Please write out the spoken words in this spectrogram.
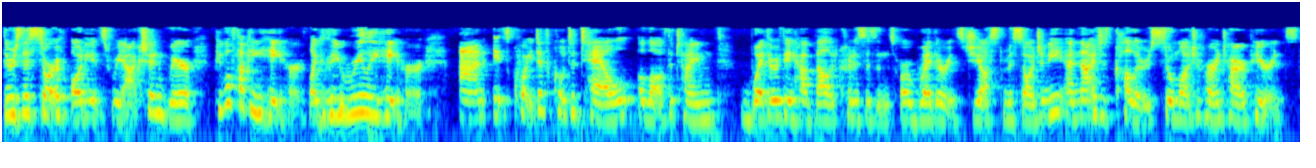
there's this sort of audience reaction where people fucking hate her, like they really hate her, and it's quite difficult to tell a lot of the time whether they have valid criticisms or whether it's just misogyny, and that just colors so much of her entire appearance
